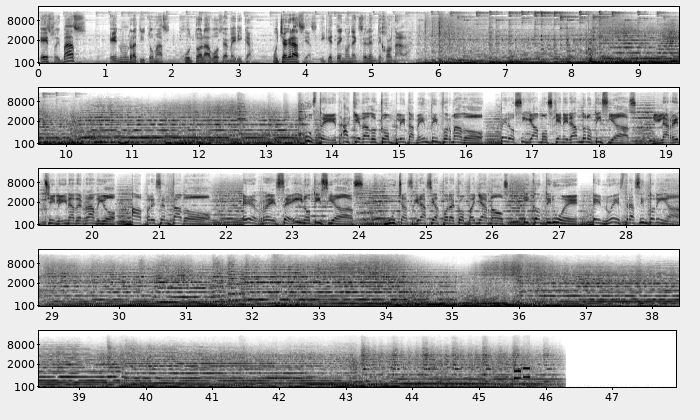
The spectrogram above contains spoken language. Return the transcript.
Eso y más en un ratito más junto a La Voz de América. Muchas gracias y que tenga una excelente jornada. Usted ha quedado completamente informado, pero sigamos generando noticias. La red chilena de radio ha presentado RCI Noticias. Muchas gracias por acompañarnos y continúe en nuestra sintonía.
